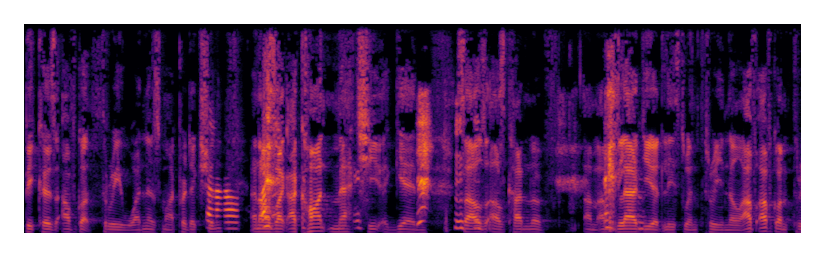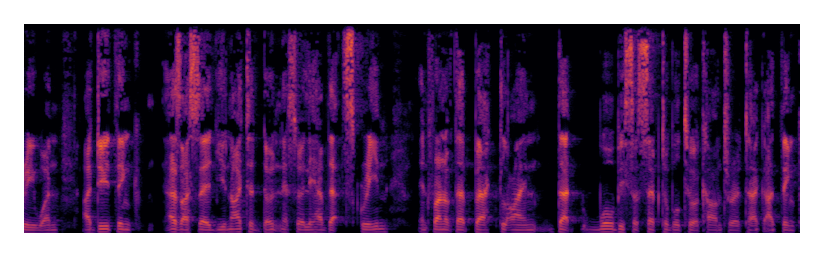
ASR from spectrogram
because I've got three one as my prediction, and I was like, I can't match you again. So I was, I was kind of, um, I'm glad you at least went three 0 I've, I've gone three one. I do think, as I said, United don't necessarily have that screen in front of that back line that will be susceptible to a counter attack. I think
